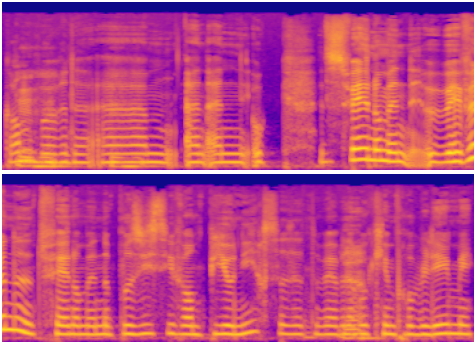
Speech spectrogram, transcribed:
kan mhm. worden. Mhm. Ehm, en en ook, het is fijn om in, wij vinden het fijn om in de positie van pioniers te zitten. We hebben daar ook geen probleem mee.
